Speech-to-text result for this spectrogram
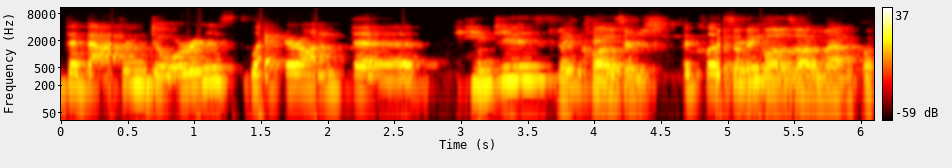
the bathroom doors, like they're on the hinges, The like closers. the closers. So they close automatically.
